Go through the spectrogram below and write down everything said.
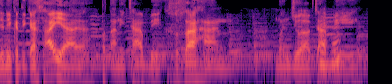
Jadi ketika saya petani cabai kesusahan menjual cabai, uh -huh.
